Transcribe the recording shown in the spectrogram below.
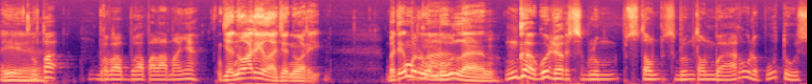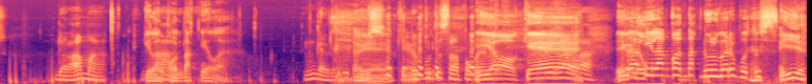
Iya. Lupa berapa berapa lamanya. Januari lah Januari. Berarti kan baru 6 bulan. Enggak, gue dari sebelum setahun, sebelum tahun baru udah putus. Udah lama. Hilang Nah, kontaknya lah. Enggak, udah putus. Oh, iya, oke, udah putus lah pokoknya. Iya oke. Hilang lah. Ya kan Hilang hilang kontak dulu baru putus. Iya.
